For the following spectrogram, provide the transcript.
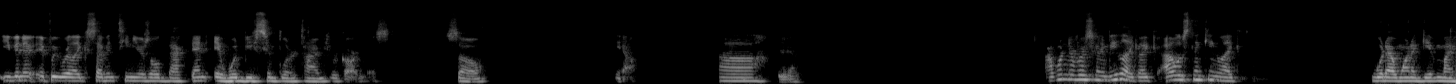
even if if we were like 17 years old back then, it would be simpler times regardless. So, yeah. Uh, Yeah. I wonder what it's gonna be like. Like, I was thinking, like, would I want to give my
